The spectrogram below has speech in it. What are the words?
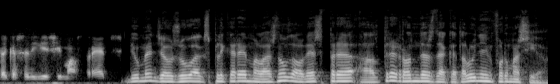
de que se diguéssim els drets. Diumenge us ho explicarem a les 9 del vespre al Tres Rondes de Catalunya Informació.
